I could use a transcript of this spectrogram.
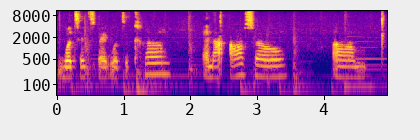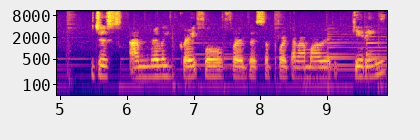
what to expect, what to come. And I also um, just, I'm really grateful for the support that I'm already getting.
